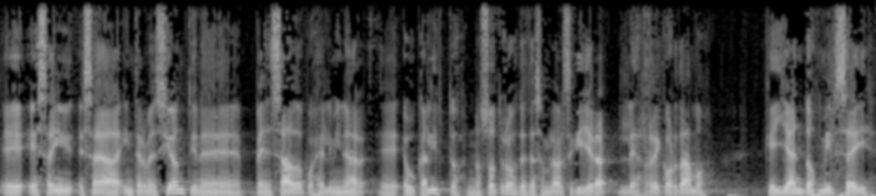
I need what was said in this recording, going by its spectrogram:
Eh, esa, intervención tiene pensado pues, eliminar eh, eucaliptos. Nosotros, desde Asamblea Barsequillera, les recordamos que ya en 2006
